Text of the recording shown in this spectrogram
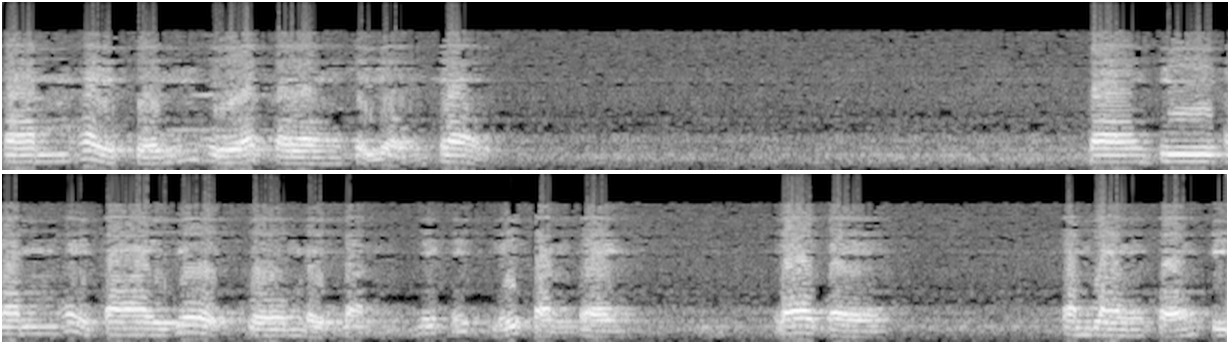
ทำให้ขนหัวทองสยองเกล้าบางทีทำให้ตายโยกโครงเหล็กดันนิดๆหรือสั่นแรงแล้วแต่กำลังของปี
